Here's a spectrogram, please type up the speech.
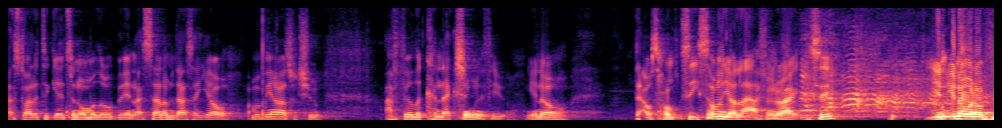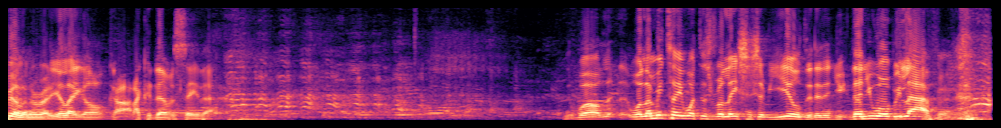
I started to get to know him a little bit, and I sat him down and said, yo, I'm going to be honest with you. I feel a connection with you, you know? That was hum- see, some of you are laughing, right? You see? You, you know what I'm feeling already. You're like, oh God, I could never say that. well, well, let me tell you what this relationship yielded, and then you, then you won't be laughing.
